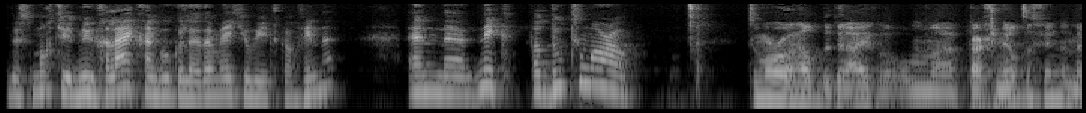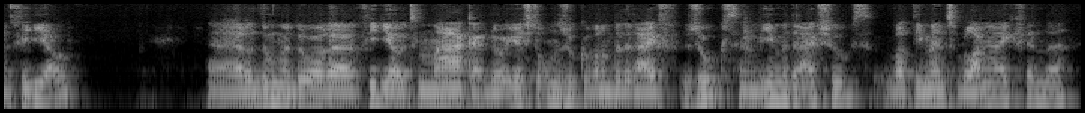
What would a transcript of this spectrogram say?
Dus mocht je het nu gelijk gaan googlen, dan weet je hoe je het kan vinden. En Nick, wat doet Tomorrow? Tomorrow helpt bedrijven om personeel te vinden met video. dat doen we door video te maken, door eerst te onderzoeken wat een bedrijf zoekt en wie een bedrijf zoekt, wat die mensen belangrijk vinden,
